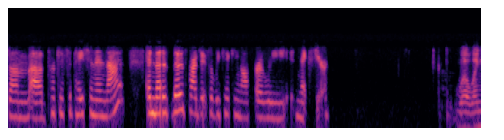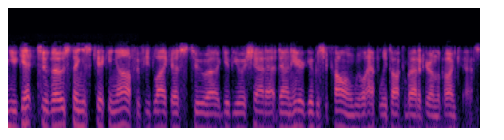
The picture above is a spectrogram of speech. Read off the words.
some uh, participation in that, and those those projects will be kicking off early next year. Well, when you get to those things kicking off, if you'd like us to uh, give you a shout out down here, give us a call and we'll happily talk about it here on the podcast.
